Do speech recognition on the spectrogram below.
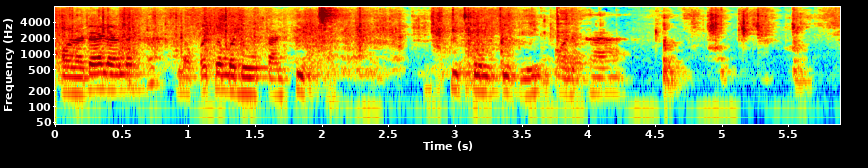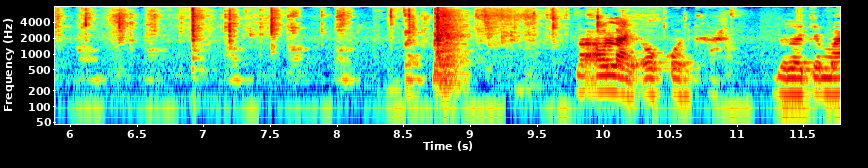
พอเราได้แล้วนะคะ เราก็จะมาดูการปิดปิดตรงจุดนี้ก่อนค่ะเราเอาไหล่ออกก่อนค่ะ เดี๋ยวเราจะมา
